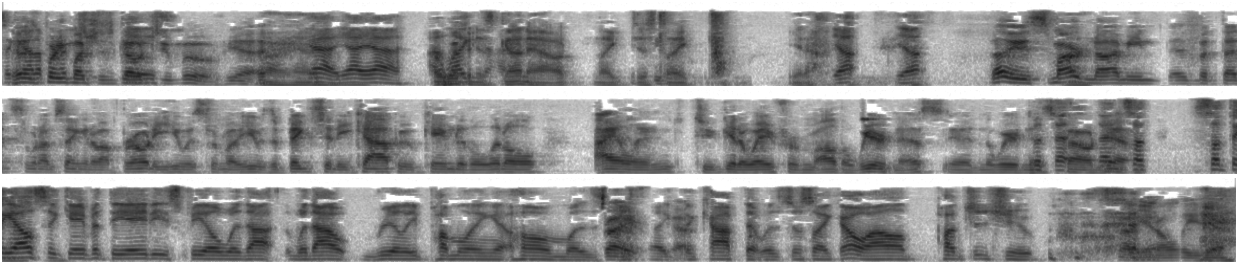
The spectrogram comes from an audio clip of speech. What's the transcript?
that was pretty much his his go-to face. move. Oh, Yeah. yeah. yeah, yeah, yeah. I Or like whipping his gun out, like just like, you know. Yeah, yeah. No, he was smart enough. I mean, but that's what I'm saying about Brody. He was from a, he was a big city cop who came to the little island to get away from all the weirdness, and the weirdness that, found him. some- something else that gave it the '80s feel without without really pummeling it home was Right, just like yeah. the cop that was just like, oh, I'll punch and shoot. I mean, only Yeah.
